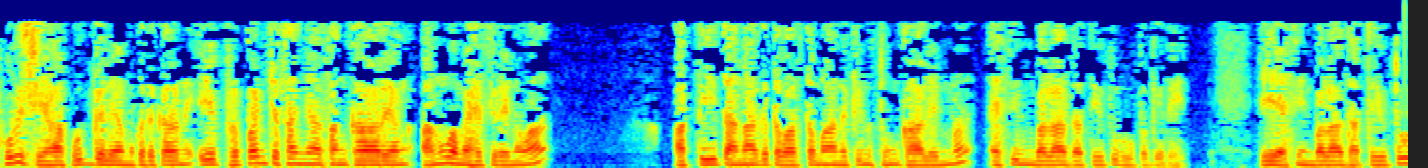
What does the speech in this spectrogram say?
පුරුෂයා පුද්ගලයා මොකද කරන්නේ ඒ ප්‍රපංච සංඥා සංකාරයන් අනුවම හැසිරෙනවා අතීත අනාගත වර්තමාන කියන තුන් කාලෙන්න ඇසින් බලා දත යුතු රූප කෙරෙහි. ඒ ඇසින් බලා දත යුතු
